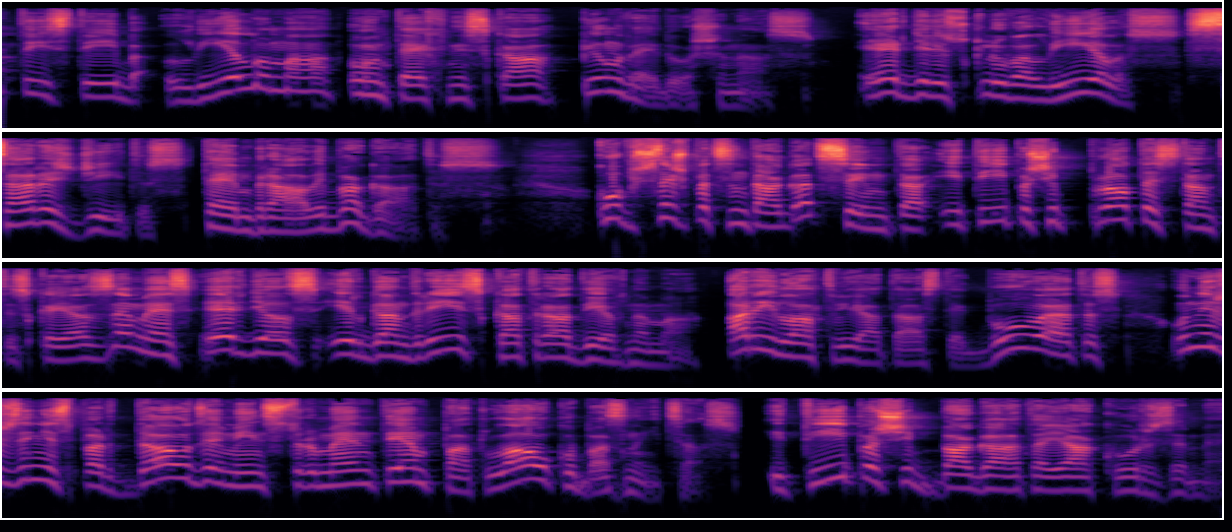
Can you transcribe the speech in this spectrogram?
attīstība lielumā un tehniskā pilnveidošanās. Ērģeļus kļuva lielas, sarežģītas, tembrāli bagātas. Kopš 16. gadsimta, it īpaši protestantiskajās zemēs, ērģeles ir gandrīz katrā dievnamā. Arī Latvijā tās tiek būvētas, un ir ziņas par daudziem instrumentiem pat lauku baznīcās. It īpaši bagātajā kurzemē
